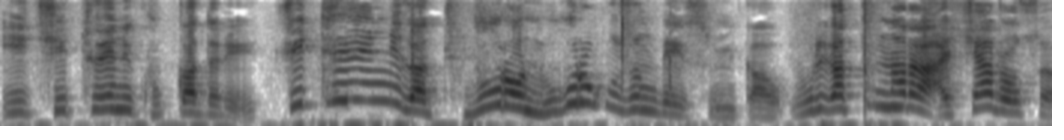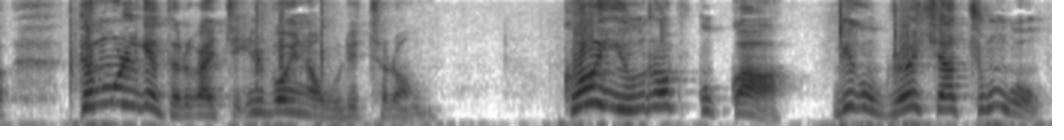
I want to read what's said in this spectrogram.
이 G20 국가들이 G20가 주로 누구로 구성되어 있습니까? 우리 같은 나라 아시아로서 드물게 들어가 있지 일본이나 우리처럼 그 유럽 국가 미국, 러시아, 중국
